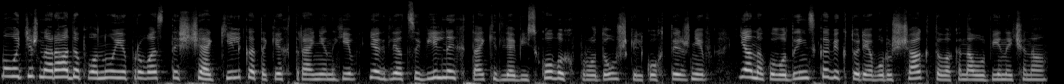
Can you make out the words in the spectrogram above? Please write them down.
Молодіжна рада планує провести ще кілька таких тренінгів, як для цивільних, так і для військових впродовж кількох тижнів. Яна Колодинська, Вікторія Ворущак, телеканал Вінниччина.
